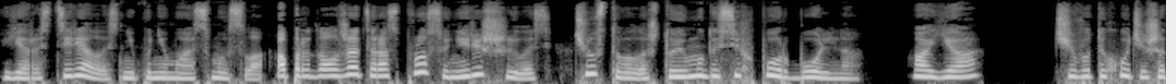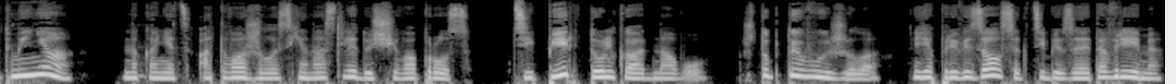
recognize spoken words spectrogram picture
Я растерялась, не понимая смысла, а продолжать расспросы не решилась. Чувствовала, что ему до сих пор больно. А я? Чего ты хочешь от меня? Наконец отважилась я на следующий вопрос. Теперь только одного. Чтоб ты выжила. Я привязался к тебе за это время.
